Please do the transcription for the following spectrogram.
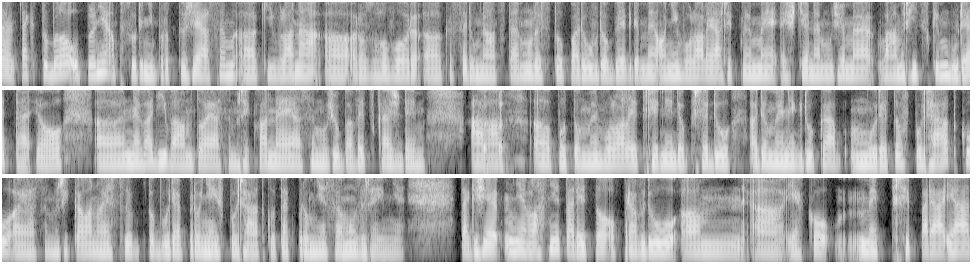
Eh, tak to bylo úplně absurdní, protože já jsem eh, kývla na eh, rozhovor k 17. listopadu v době, kdy mi oni volali a řekli mi, ještě nemůžeme vám říct, s kým budete, jo, nevadí vám to. A já jsem řekla, ne, já se můžu bavit s každým. A potom mi volali tři dny dopředu a Dominik Duka, bude to v pořádku? A já jsem říkala, no jestli to bude pro něj v pořádku, tak pro mě samozřejmě. Takže mě vlastně tady to opravdu um, jako mi připadá, já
